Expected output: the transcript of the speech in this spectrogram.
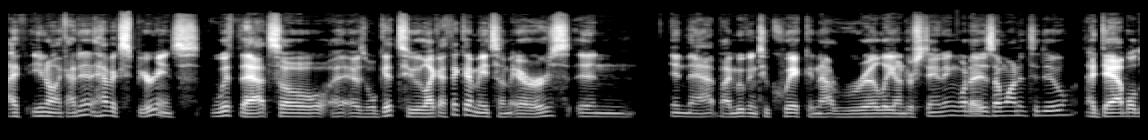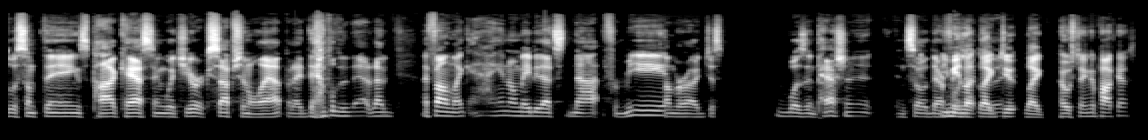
I, you know, like I didn't have experience with that, so as we'll get to, like I think I made some errors in in that by moving too quick and not really understanding what it is I wanted to do. I dabbled with some things, podcasting, which you're exceptional at, but I dabbled in that and I, I found like, ah, you know, maybe that's not for me, um, or I just wasn't passionate, and so therefore. You mean like like do like hosting a podcast?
